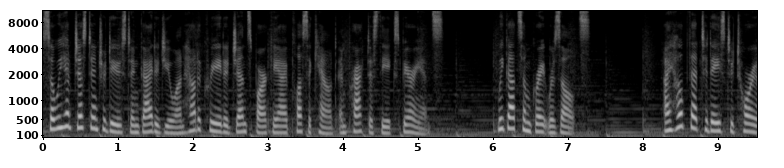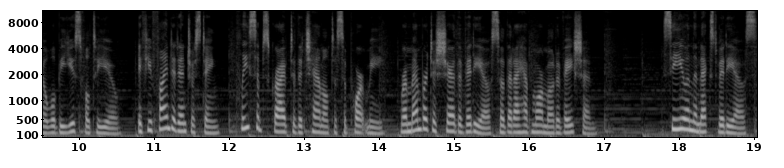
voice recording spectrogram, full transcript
So we have just introduced and guided you on how to create a GenSpark AI Plus account and practice the experience. We got some great results. I hope that today's tutorial will be useful to you. If you find it interesting, please subscribe to the channel to support me, remember to share the video so that I have more motivation. See you in the next videos.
